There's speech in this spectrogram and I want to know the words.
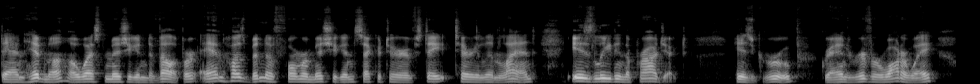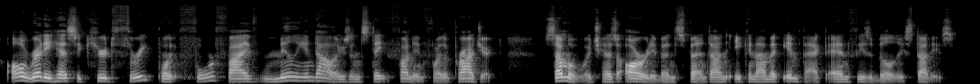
Dan Hibma, a West Michigan developer and husband of former Michigan Secretary of State Terri Lynn Land, is leading the project. His group, Grand River Waterway, already has secured $3.45 million in state funding for the project, some of which has already been spent on economic impact and feasibility studies.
